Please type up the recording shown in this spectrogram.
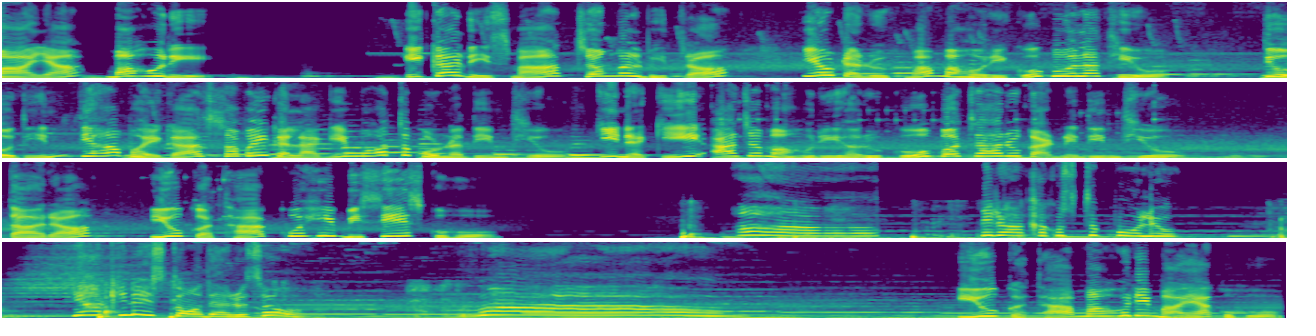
माया माहुरी। एकादेशमा जङ्गलभित्र एउटा रुखमा माहुरीको गोला थियो। त्यो दिन त्यहाँ भएका सबैका लागि महत्त्वपूर्ण दिन थियो किनकि आज माहुरीहरूको बच्चाहरू काट्ने दिन थियो। तर यो कथा कोही विशेषको हो। मेरो आँखा कस्तो पोल्यो। यहाँ किन यस्तो अँध्यारो छ! यो कथा माहुरी मायाको हो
